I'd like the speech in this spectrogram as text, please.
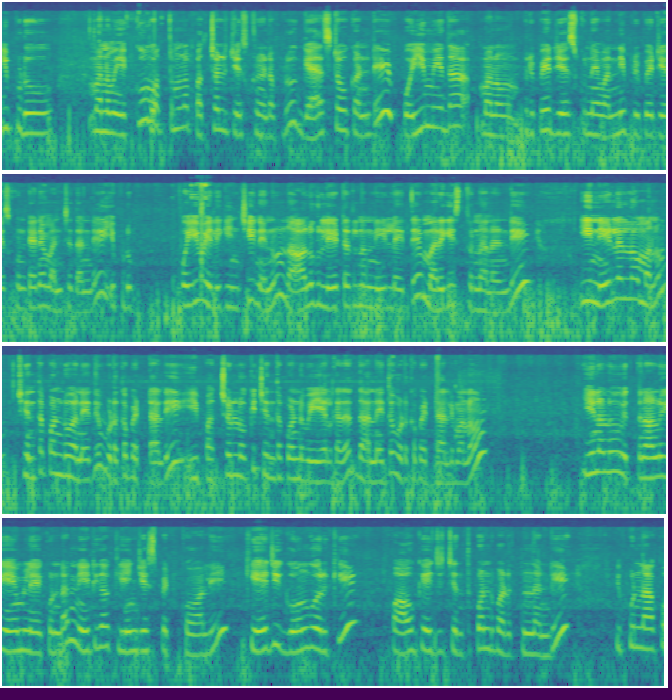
ఇప్పుడు మనం ఎక్కువ మొత్తంలో పచ్చళ్ళు చేసుకునేటప్పుడు గ్యాస్ స్టవ్ కంటే పొయ్యి మీద మనం ప్రిపేర్ చేసుకునేవన్నీ ప్రిపేర్ చేసుకుంటేనే మంచిదండి. ఇప్పుడు పొయ్యి వెలిగించి నేను నాలుగు లీటర్ల నీళ్ళు అయితే మరిగిస్తున్నానండి. ఈ నీళ్ళల్లో మనం చింతపండు అనేది ఉడకబెట్టాలి. ఈ పచ్చళ్ళలోకి చింతపండు వేయాలి కదా దాన్ని అయితే ఉడకబెట్టాలి మనం. ఈనలు విత్తనాలు ఏం లేకుండా నీట్గా క్లీన్ చేసి పెట్టుకోవాలి. కేజీ గోంగూరకి పావు కేజీ చింతపండు పడుతుందండి. ఇప్పుడు నాకు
